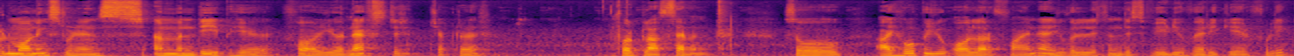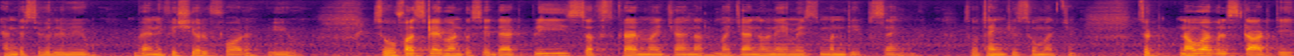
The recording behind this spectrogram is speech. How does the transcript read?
Good morning, students. I'm Mandeep here for your next chapter for class 7th. So, I hope you all are fine and you will listen this video very carefully and this will be beneficial for you. So, firstly, I want to say that please subscribe my channel. My channel name is Mandeep Singh. So, thank you so much. So now I will start the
